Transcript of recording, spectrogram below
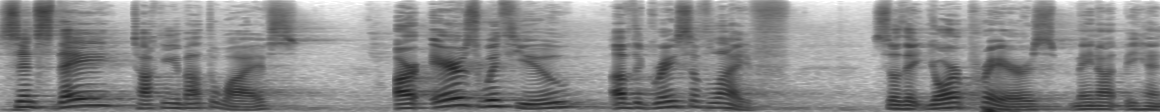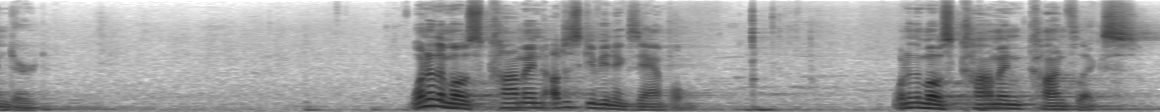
Since they, talking about the wives, are heirs with you of the grace of life, so that your prayers may not be hindered. One of the most common, I'll just give you an example. One of the most common conflicts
